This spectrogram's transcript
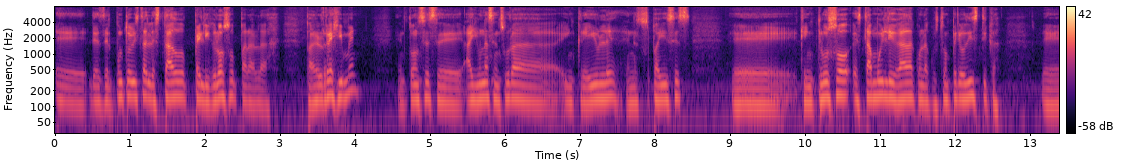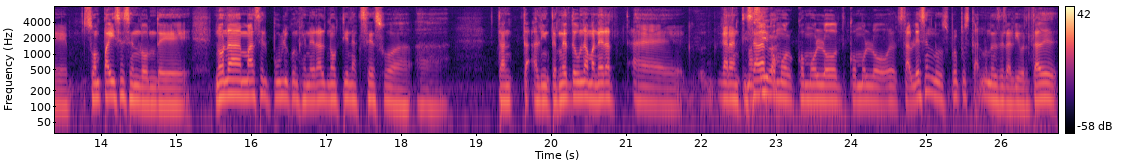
eh, desde el punto de vista del Estado peligroso para, la, para el régimen entonces eh, hay una censura increíble en estos países eh, que incluso está muy ligada con la cuestión periodística. Eh, son países en donde no nada más el público en general no tiene acceso a, al Internet de una manera garantizada como, como, lo, como lo establecen los propios cánones de la libertad de,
